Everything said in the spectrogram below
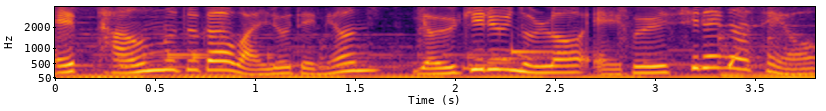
앱 다운로드가 완료되면 열기를 눌러 앱을 실행하세요.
